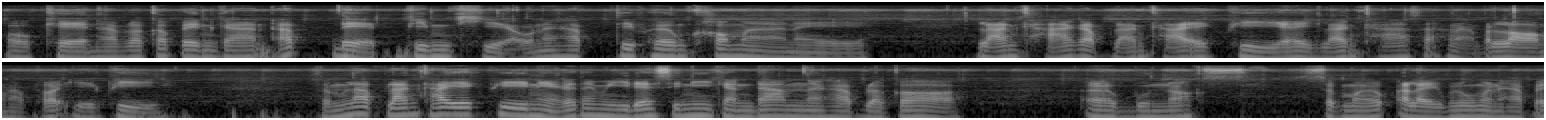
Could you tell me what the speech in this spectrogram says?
โอเคนะครับ แล้วก็เป็นการอัปเดตพิมพ์เขียวนะครับ ที่เพิ่มเข้ามาในร้านค้ากับร้านค้า XP ไอ้ร้านค้าสนามประลองครับแล้ว XP สำหรับร้านค้า XP เนี่ยก็จะมี Destiny Gundam นะครับ แล้วก็ เออบูน็อกสเมิร์ฟอะไรไม่รู้มันนะครับไอ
